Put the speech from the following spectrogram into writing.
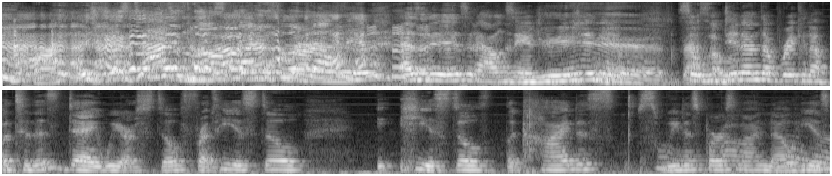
I love Philadelphia as it is in Alexandria, Virginia. So we did end up breaking up, but to this day we are still friends. He is still he is still the kindest, sweetest oh, person I know. He has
